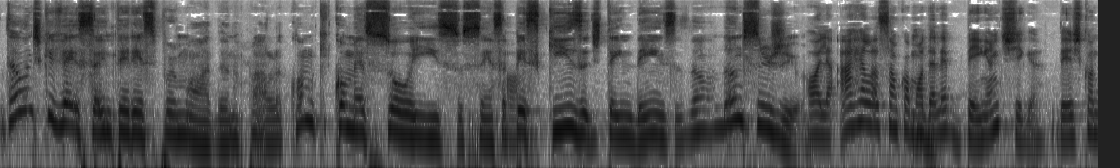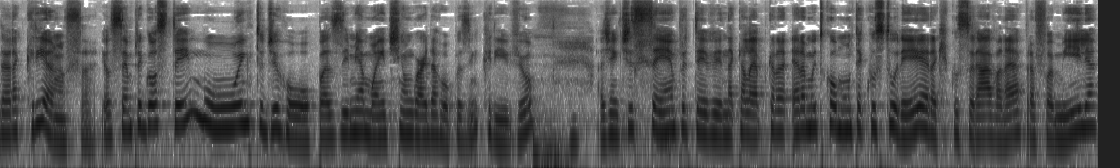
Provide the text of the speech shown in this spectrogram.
Da onde que veio seu interesse por moda, Ana Paula? Como que começou isso, assim, essa pesquisa de tendências? De onde surgiu? Olha, a relação com a moda hum. é bem antiga, desde quando eu era criança. Eu sempre gostei muito de roupas e minha mãe tinha um guarda-roupas incrível. A gente sempre teve, naquela época era muito comum ter costureira que costurava, né, para a família.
